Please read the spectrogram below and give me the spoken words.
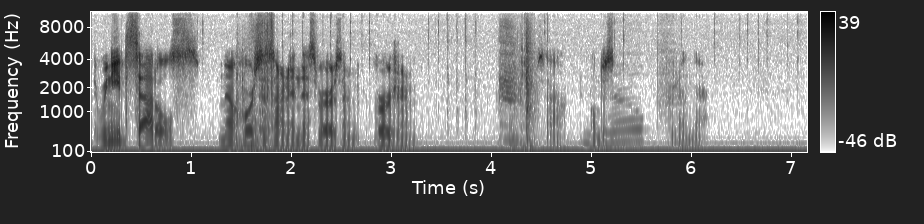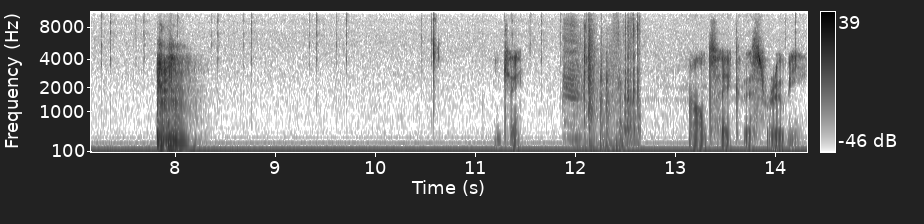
Do we need saddles? No, horses aren't in this version. Version. So I'll just Nope. put it in there. okay. I'll take this ruby.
